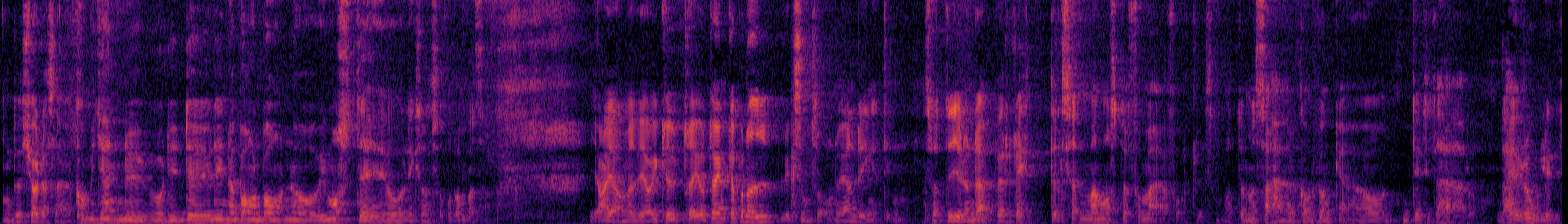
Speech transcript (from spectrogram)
Och då körde jag så här, kom igen nu och det är du, dina barnbarn och vi måste och liksom så. Och de bara så, ja ja men vi har ju Q3 att tänka på nu. Liksom så, det hände ingenting. Så att det är ju den där berättelsen man måste få med folk. Liksom. Att men så här kommer det funka och titta här. Och, det här är roligt.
